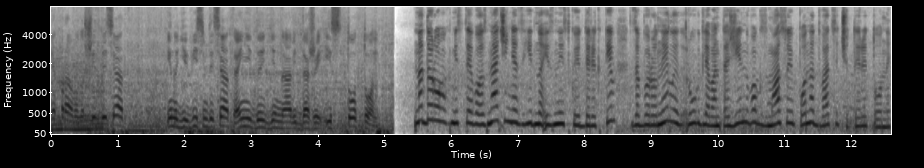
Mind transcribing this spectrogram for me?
як правило, 60, іноді 80, а іноді навіть навіть і 100 тонн. На дорогах місцевого значення, згідно із низкою директив, заборонили рух для вантажівок з масою понад 24 тони.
